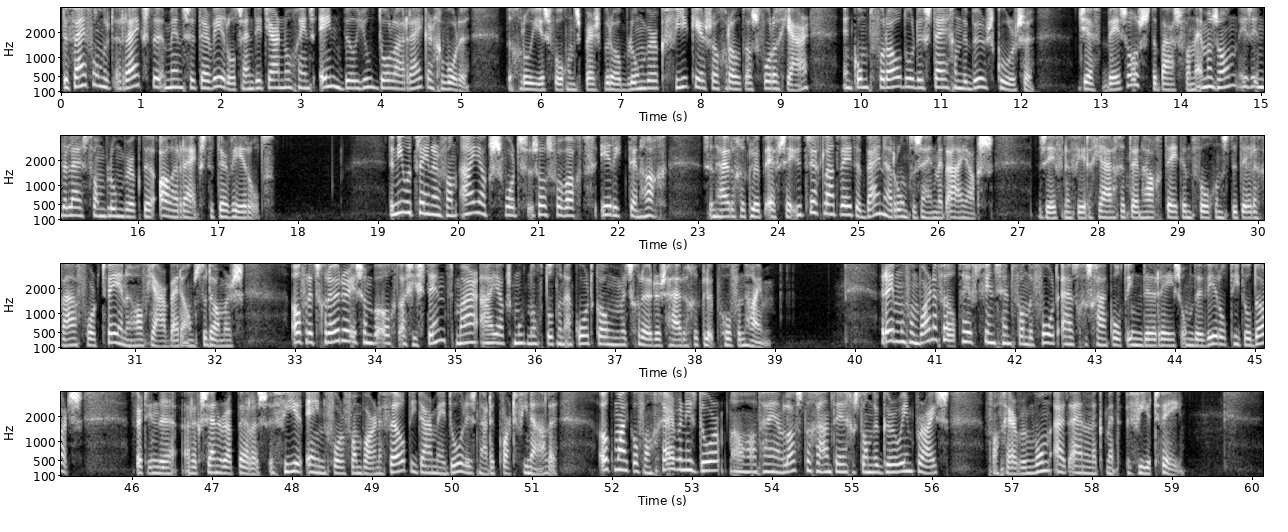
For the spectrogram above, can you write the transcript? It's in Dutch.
De 500 rijkste mensen ter wereld zijn dit jaar nog eens 1 biljoen dollar rijker geworden. De groei is volgens persbureau Bloomberg vier keer zo groot als vorig jaar en komt vooral door de stijgende beurskoersen. Jeff Bezos, de baas van Amazon, is in de lijst van Bloomberg de allerrijkste ter wereld. De nieuwe trainer van Ajax wordt zoals verwacht Erik ten Hag. Zijn huidige club FC Utrecht laat weten bijna rond te zijn met Ajax. De 47-jarige Ten Hag tekent volgens de Telegraaf voor 2,5 jaar bij de Amsterdammers. Alfred Schreuder is een beoogd assistent, maar Ajax moet nog tot een akkoord komen met Schreuders huidige club Hoffenheim. Raymond van Barneveld heeft Vincent van der Voort uitgeschakeld in de race om de wereldtitel darts. Het werd in de Alexandra Palace 4-1 voor Van Barneveld, die daarmee door is naar de kwartfinale. Ook Michael van Gerwen is door, al had hij een lastige aan tegenstander Gerwin Price. Van Gerwen won uiteindelijk met 4-2.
